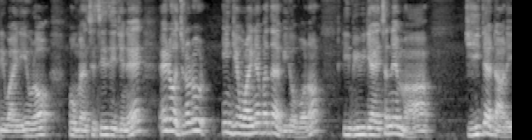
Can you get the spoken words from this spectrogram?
လေး wine လေးကိုတော့ပုံမှန်စစ်ဆေးစီခြင်းနဲ့အဲ့တော့ကျွန်တော်တို့ engine wine နဲ့ပတ်သက်ပြီးတော့ပေါ့နော်ဒီ BBDI စနစ်မှာ ကြီးတက်တာတွေ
